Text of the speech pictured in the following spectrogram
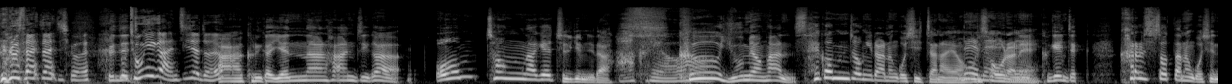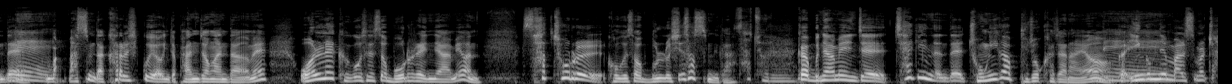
물로 살살 지워요? 근데 종이가 안 찢어져요? 아, 그러니까 옛날 한지가 엄청나게 즐깁니다. 아, 그래요? 그 유명한 세검정이라는 곳이 있잖아요. 네네, 우리 서울 안에. 네. 그게 이제 칼을 씻었다는 곳인데, 네. 마, 맞습니다. 칼을 씻고요. 이제 반정한 다음에, 원래 그곳에서 뭐를 했냐면, 사초를 거기서 물로 씻었습니다. 사초를. 그러니까 뭐냐면 이제 책이 있는데 종이가 부족하잖아요. 네. 그러니까 임금님 말씀을 쫙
